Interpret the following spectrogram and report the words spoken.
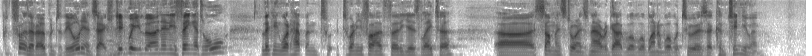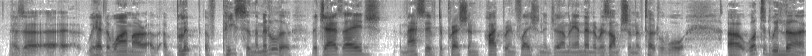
could throw that open to the audience, actually. Did we learn anything at all? Looking what happened tw- 25, 30 years later, uh, some historians now regard World War I and World War II as a continuum. As a, a, a- we had the Weimar, a, a blip of peace in the middle, the, the Jazz Age, massive depression, hyperinflation in Germany, and then the resumption of total war. Uh, what did we learn?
